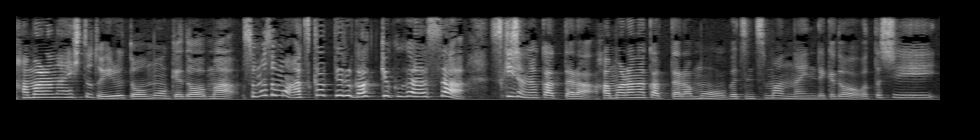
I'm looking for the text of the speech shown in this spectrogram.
ハマらない人といると思うけど、まあ、そもそも扱ってる楽曲がさ、好きじゃなかったら、ハマらなかったらもう別につまんないんだけど、私、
